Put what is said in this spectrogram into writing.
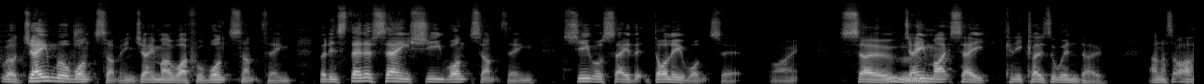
well, Jane will want something. Jane, my wife, will want something, but instead of saying she wants something, she will say that Dolly wants it. Right. So Hmm. Jane might say, "Can you close the window?" And I said, "Oh,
